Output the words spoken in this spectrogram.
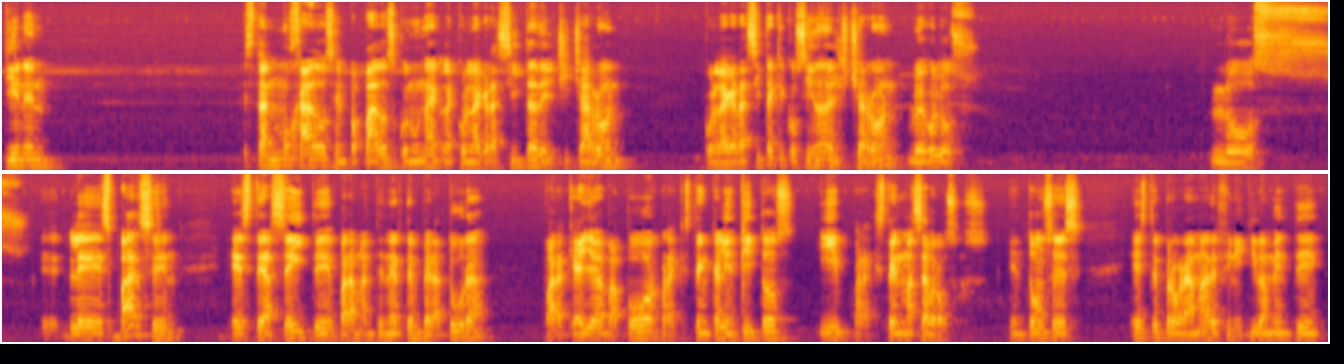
tienen están mojados, empapados con, una, con la grasita del chicharrón. Con la grasita que cocina del chicharrón, luego los... Los... Eh, le esparcen este aceite para mantener temperatura, para que haya vapor, para que estén calientitos y para que estén más sabrosos. Entonces, este programa definitivamente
